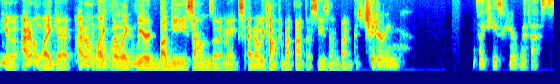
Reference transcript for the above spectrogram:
You, I don't like it. I don't like the like weird buggy sounds that it makes. I know we talked about that this season, but The chittering. It's like he's here with us.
